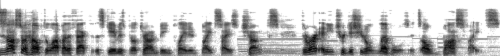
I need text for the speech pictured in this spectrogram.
is also helped a lot by the fact that this game is built around being played in bite-sized chunks. There aren't any traditional levels, it's all boss fights.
